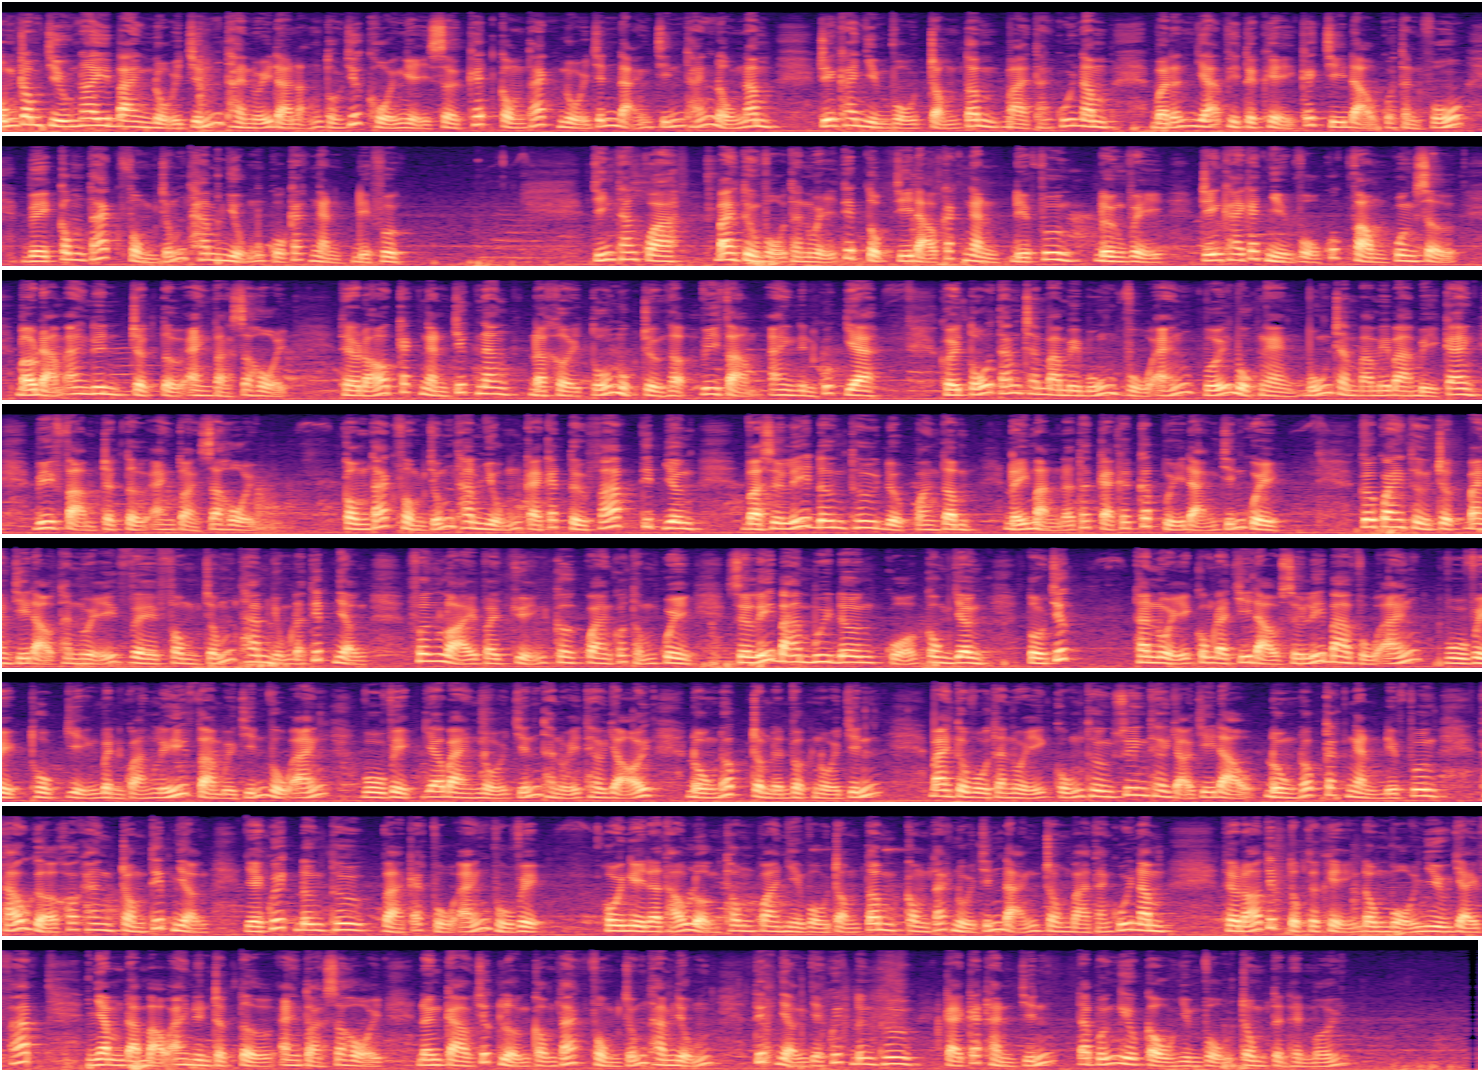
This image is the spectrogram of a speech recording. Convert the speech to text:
Cũng trong chiều nay, Ban Nội chính Thành ủy Đà Nẵng tổ chức hội nghị sơ kết công tác nội chính đảng 9 tháng đầu năm, triển khai nhiệm vụ trọng tâm 3 tháng cuối năm và đánh giá việc thực hiện các chỉ đạo của thành phố về công tác phòng chống tham nhũng của các ngành địa phương. 9 tháng qua, Ban Thường vụ Thành ủy tiếp tục chỉ đạo các ngành, địa phương, đơn vị triển khai các nhiệm vụ quốc phòng, quân sự, bảo đảm an ninh, trật tự an toàn xã hội, theo đó, các ngành chức năng đã khởi tố một trường hợp vi phạm an ninh quốc gia, khởi tố 834 vụ án với 1.433 bị can vi phạm trật tự an toàn xã hội. Công tác phòng chống tham nhũng, cải cách tư pháp, tiếp dân và xử lý đơn thư được quan tâm, đẩy mạnh ở tất cả các cấp ủy đảng chính quyền. Cơ quan thường trực Ban chỉ đạo thành ủy về phòng chống tham nhũng đã tiếp nhận, phân loại và chuyển cơ quan có thẩm quyền xử lý 30 đơn của công dân, tổ chức Thành ủy cũng đã chỉ đạo xử lý 3 vụ án, vụ việc thuộc diện bình quản lý và 19 vụ án, vụ việc giao ban nội chính Thành ủy theo dõi, đồn đốc trong lĩnh vực nội chính. Ban Thường vụ Thành ủy cũng thường xuyên theo dõi chỉ đạo, đồn đốc các ngành địa phương tháo gỡ khó khăn trong tiếp nhận, giải quyết đơn thư và các vụ án vụ việc. Hội nghị đã thảo luận thông qua nhiệm vụ trọng tâm công tác nội chính đảng trong 3 tháng cuối năm. Theo đó, tiếp tục thực hiện đồng bộ nhiều giải pháp nhằm đảm bảo an ninh trật tự, an toàn xã hội, nâng cao chất lượng công tác phòng chống tham nhũng, tiếp nhận giải quyết đơn thư, cải cách hành chính, đáp ứng yêu cầu nhiệm vụ trong tình hình mới.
